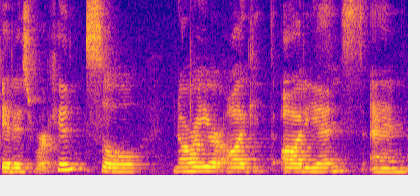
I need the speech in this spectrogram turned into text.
it is working. So narrow your audience and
